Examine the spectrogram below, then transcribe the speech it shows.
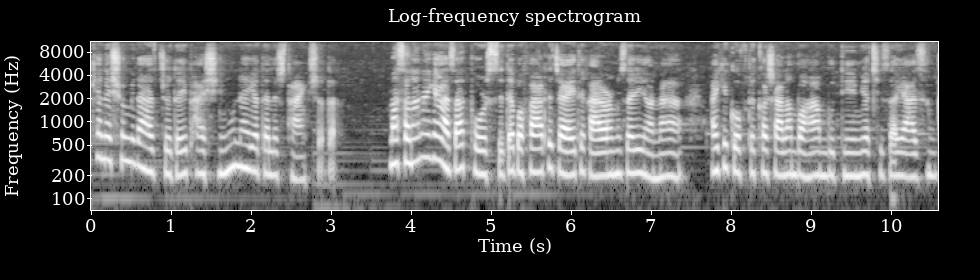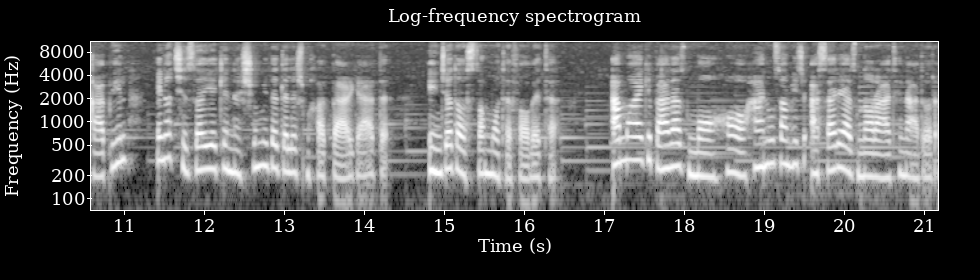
که نشون میده از جدایی پشیمونه یا دلش تنگ شده. مثلا اگه ازت پرسیده با فرد جدیدی قرار می‌ذاری یا نه اگه گفته کاش الان با هم بودیم یا چیزایی از این قبیل اینا چیزاییه که نشون میده دلش می‌خواد برگرده. اینجا داستان متفاوته. اما اگه بعد از ماها هنوزم هیچ اثری از ناراحتی نداره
